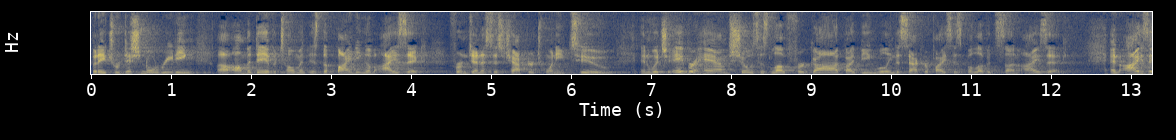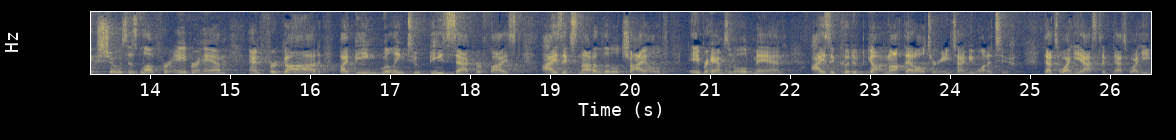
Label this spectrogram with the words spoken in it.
But a traditional reading uh, on the Day of Atonement is the binding of Isaac from Genesis chapter 22, in which Abraham shows his love for God by being willing to sacrifice his beloved son Isaac. And Isaac shows his love for Abraham and for God by being willing to be sacrificed. Isaac's not a little child, Abraham's an old man. Isaac could have gotten off that altar anytime he wanted to. That's why he asked to, that's why he,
